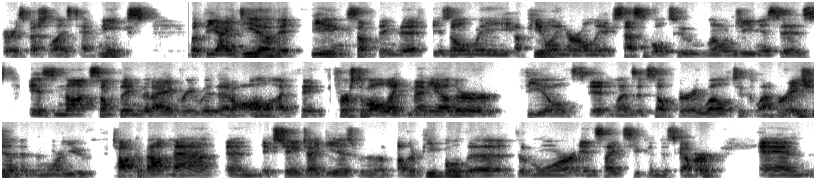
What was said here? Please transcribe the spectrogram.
very specialized techniques but the idea of it being something that is only appealing or only accessible to lone geniuses is not something that I agree with at all. I think, first of all, like many other fields, it lends itself very well to collaboration. And the more you talk about math and exchange ideas with other people, the, the more insights you can discover. And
